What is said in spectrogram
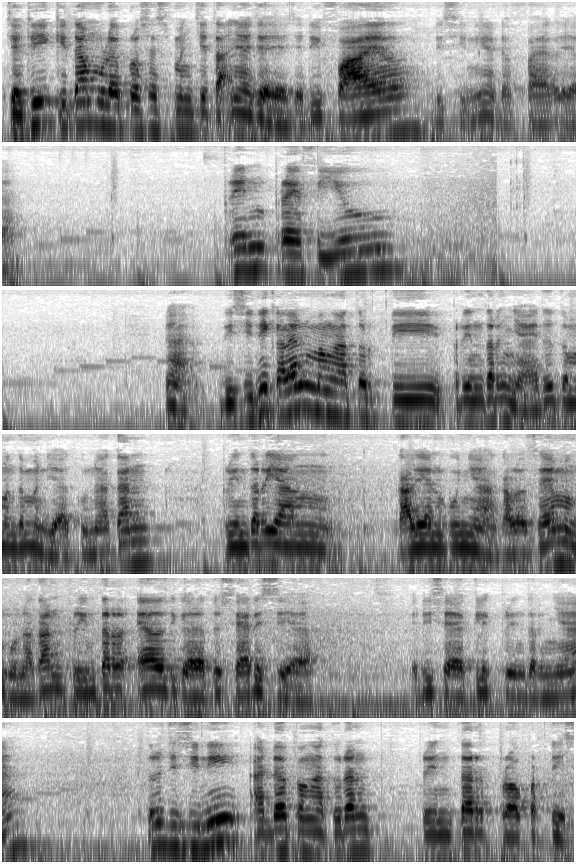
Jadi kita mulai proses mencetaknya aja ya. Jadi file di sini ada file ya. Print preview. Nah di sini kalian mengatur di printernya. Itu teman-teman ya gunakan printer yang kalian punya. Kalau saya menggunakan printer L300 series ya. Jadi saya klik printernya Terus di sini ada pengaturan printer properties.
